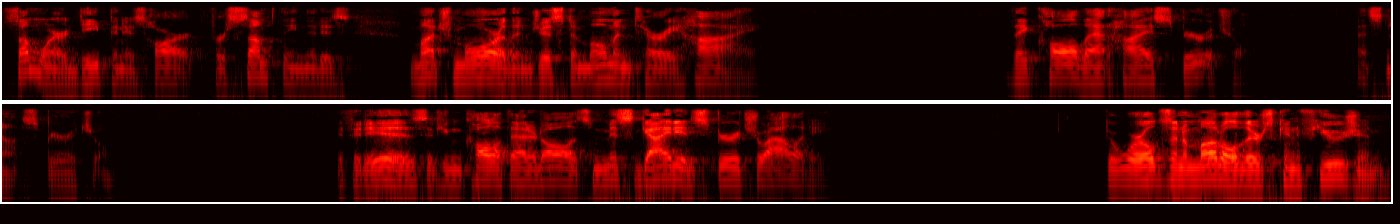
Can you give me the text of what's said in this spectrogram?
somewhere deep in his heart for something that is much more than just a momentary high. They call that high spiritual. That's not spiritual. If it is, if you can call it that at all, it's misguided spirituality. The world's in a muddle, there's confusion.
